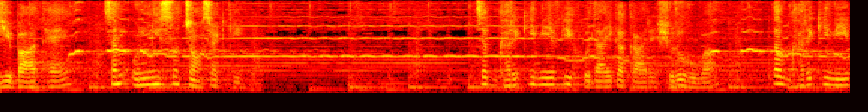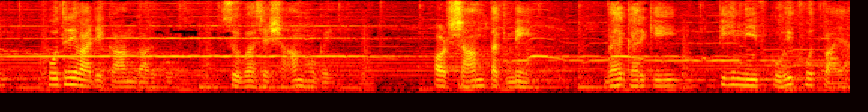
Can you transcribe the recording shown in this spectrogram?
ये बात है सन 1964 की। जब घर की नींव की खुदाई का कार्य शुरू हुआ, तब घर की नींव खोदने वाले कामगार को सुबह से शाम हो गई और शाम तक में वह घर की तीन नींव को ही खोद पाया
